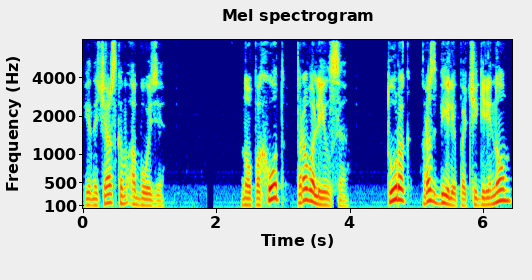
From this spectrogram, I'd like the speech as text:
в янычарском обозе. Но поход провалился. Турок разбили под Чигирином,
